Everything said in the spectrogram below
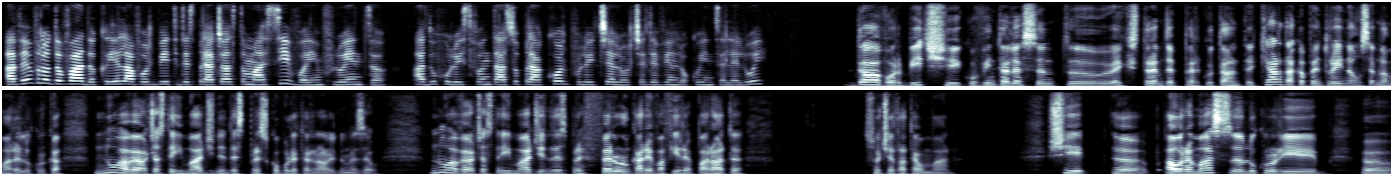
Avem vreo dovadă că El a vorbit despre această masivă influență a Duhului Sfânt asupra corpului celor ce devin locuințele Lui? Da, a vorbit și cuvintele sunt uh, extrem de percutante, chiar dacă pentru ei n-au însemnat mare lucru, că nu aveau această imagine despre scopul etern al lui Dumnezeu. Nu aveau această imagine despre felul în care va fi reparată societatea umană. Și uh, au rămas lucruri uh,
